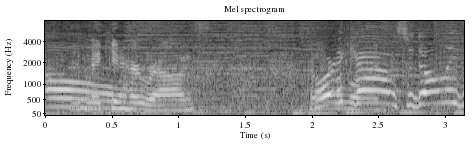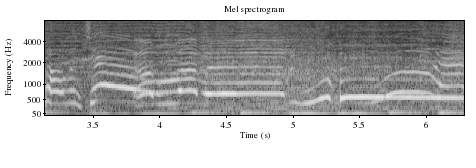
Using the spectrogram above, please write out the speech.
Oh. making her rounds. More to come, so don't leave home until. 11! Woohoo!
